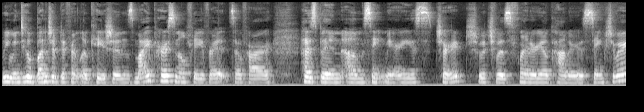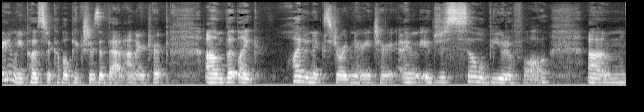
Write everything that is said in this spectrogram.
We went to a bunch of different locations. My personal favorite so far has been um, St. Mary's Church, which was Flannery O'Connor's sanctuary, and we posted a couple pictures of that on our trip. Um, but like, what an extraordinary church. I mean, it's just so beautiful. Um,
